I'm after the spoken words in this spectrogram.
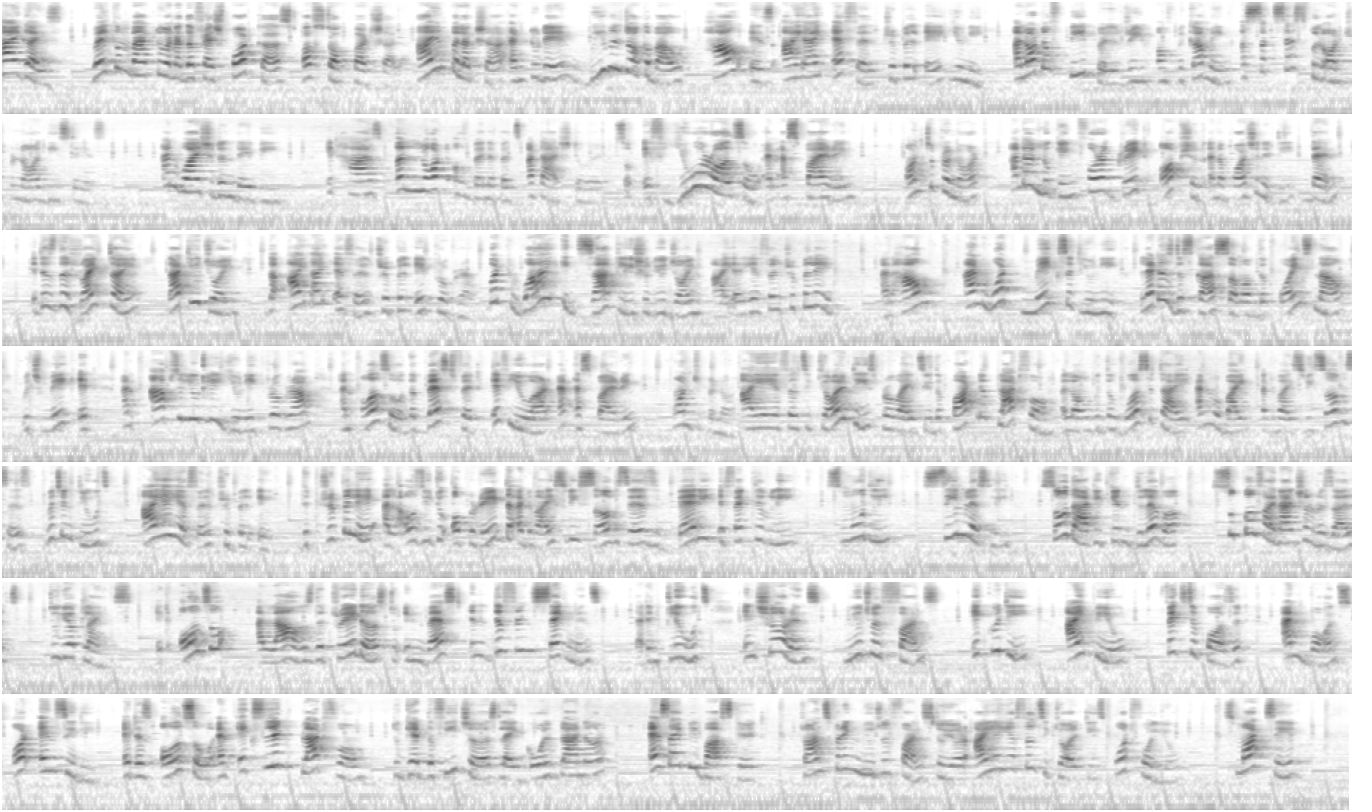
Hi guys, welcome back to another fresh podcast of Stock Pathshala. I am Palaksha and today we will talk about how is IIFL AAA unique. A lot of people dream of becoming a successful entrepreneur these days. And why shouldn't they be? It has a lot of benefits attached to it. So if you are also an aspiring entrepreneur and are looking for a great option and opportunity, then it is the right time that you join the IIFL AAA program. But why exactly should you join IIFL AAA? And how and what makes it unique? Let us discuss some of the points now which make it an absolutely unique program and also the best fit if you are an aspiring entrepreneur. IIFL Securities provides you the partner platform along with the versatile and mobile advisory services which includes IIFL AAA. The AAA allows you to operate the advisory services very effectively, smoothly, seamlessly so that you can deliver super financial results to your clients. It also allows the traders to invest in different segments that includes insurance, mutual funds, equity, IPO, fixed deposit and bonds or NCD. It is also an excellent platform to get the features like Goal Planner, SIP Basket, transferring mutual funds to your IIFL securities portfolio, Smart Save,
